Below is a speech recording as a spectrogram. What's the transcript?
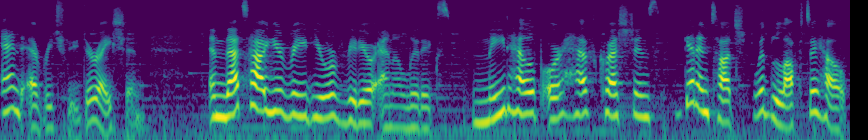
and average view duration. And that's how you read your video analytics. Need help or have questions? Get in touch, we'd love to help.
